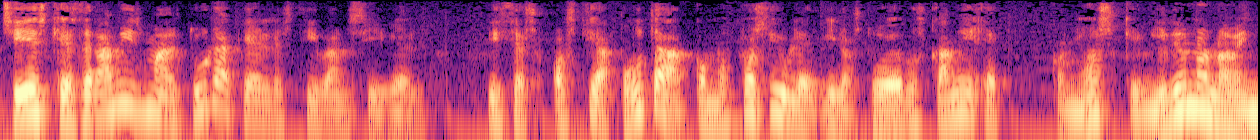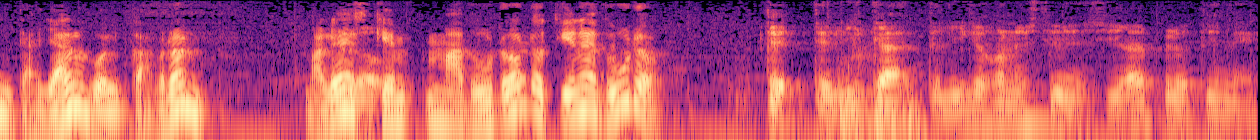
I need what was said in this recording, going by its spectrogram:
Sí, es que es de la misma altura que el Steven Seagal. Dices, hostia puta, ¿cómo es posible? Y lo estuve buscando y dije, coño, es que mide 1,90 y algo el cabrón. ¿Vale? Es que Maduro lo tiene duro. Te, te, liga, te liga con Steven Seagal, pero tiene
